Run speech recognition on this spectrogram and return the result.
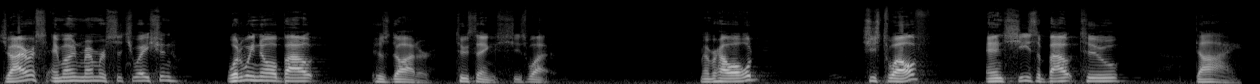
Jairus, anyone remember a situation? What do we know about his daughter? Two things. She's what? Remember how old? She's 12, and she's about to die.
